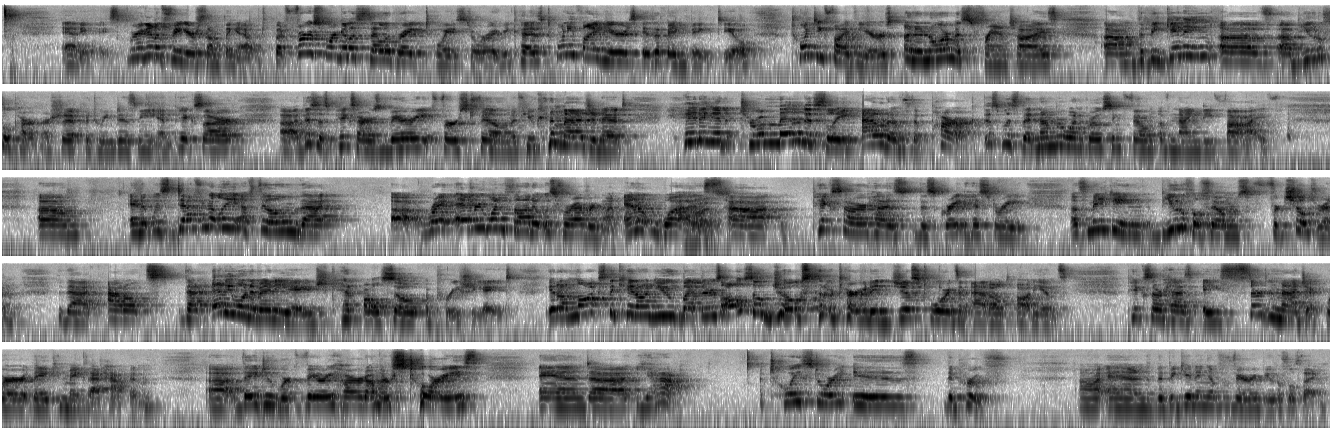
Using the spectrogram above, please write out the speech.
Anyways, we're gonna figure something out. But first, we're gonna celebrate Toy Story because 25 years is a big, big deal. 25 years, an enormous franchise, um, the beginning of a beautiful partnership between Disney and Pixar. Uh, this is Pixar's very first film, if you can imagine it, hitting it tremendously out of the park. This was the number one grossing film of 95. Um, and it was definitely a film that uh, right, everyone thought it was for everyone, and it was. It was. Uh, Pixar has this great history of making beautiful films for children that adults, that anyone of any age can also appreciate. It unlocks the kid on you, but there's also jokes that are targeted just towards an adult audience. Pixar has a certain magic where they can make that happen. Uh, they do work very hard on their stories, and uh, yeah, Toy Story is the proof uh, and the beginning of a very beautiful thing.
